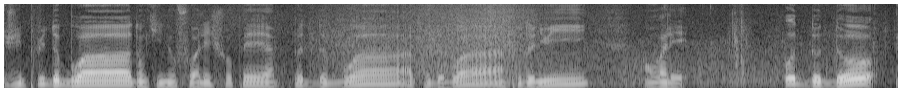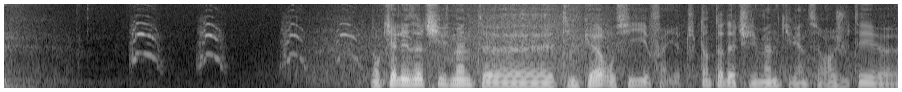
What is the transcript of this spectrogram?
j'ai plus de bois, donc il nous faut aller choper un peu de bois, un peu de bois, un peu de nuit, On va aller au dodo. Donc il y a les achievements euh, Tinker aussi, enfin il y a tout un tas d'achievements qui viennent se rajouter, euh,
